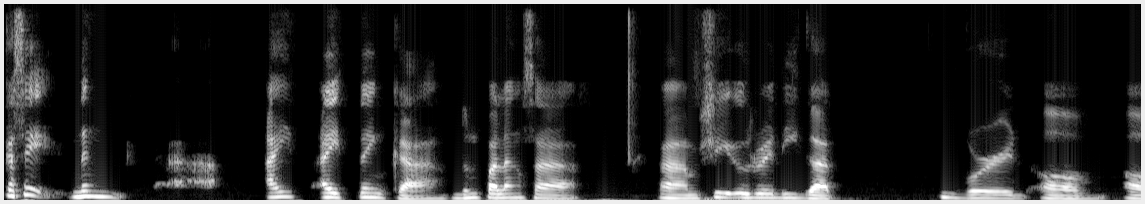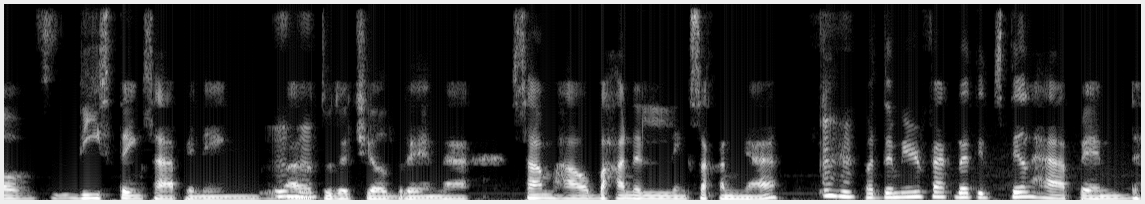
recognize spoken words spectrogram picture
kasi nang I I think ah, dun pa lang sa um she already got word of of these things happening uh, Mhm. to the children na somehow baka nalilink sa kanya. Mhm. But the mere fact that it still happened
